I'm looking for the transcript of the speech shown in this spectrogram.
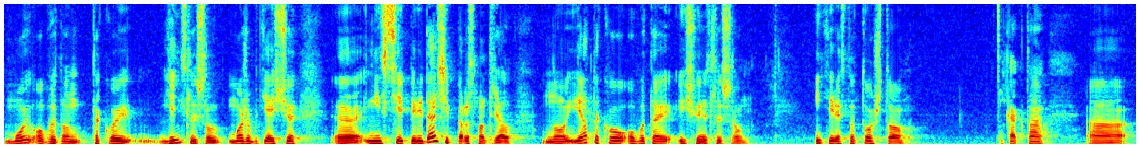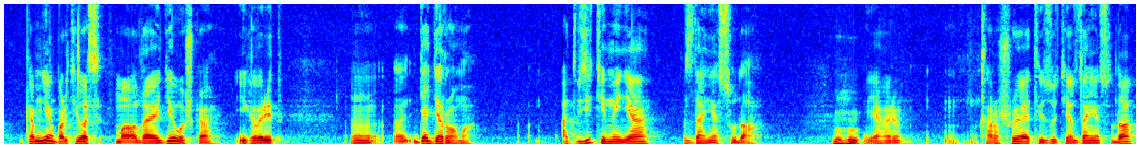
мой опыт, он такой, я не слышал, может быть, я еще э, не все передачи просмотрел, но я такого опыта еще не слышал. Интересно то, что как-то э, ко мне обратилась молодая девушка и говорит, э, дядя Рома, отвезите меня в здание суда. Угу. Я говорю, хорошо, я отвезу тебя в здание суда.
